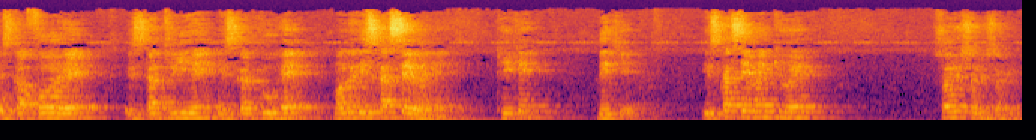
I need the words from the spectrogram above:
इसका फोर है, इसका थ्री है, इसका टू है, मगर इसका सेवन है, ठीक है? देखिए, इसका सेवन क्यों है? सॉरी सॉरी सॉरी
